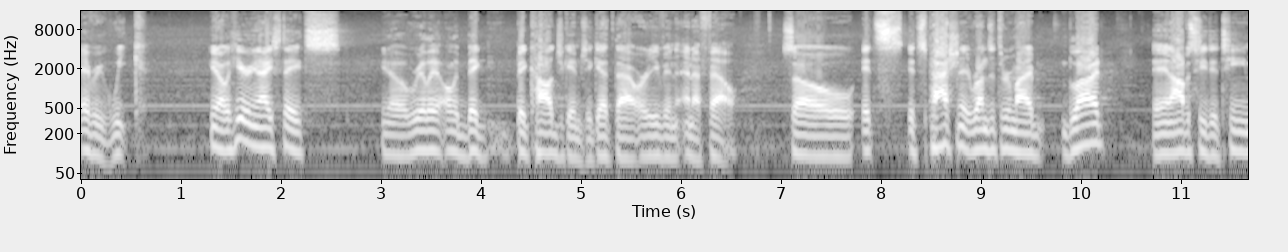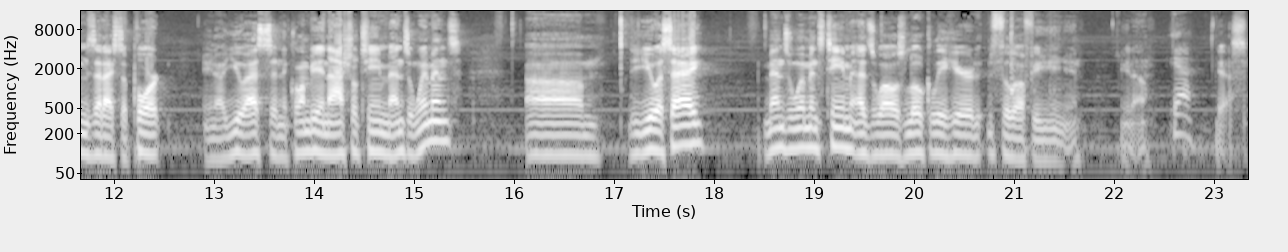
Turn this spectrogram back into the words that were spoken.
every week. You know, here in the United States, you know, really only big big college games you get that, or even NFL. So it's it's passionate, it runs it through my blood, and obviously the teams that I support, you know, U.S. and the Colombian national team, men's and women's, um, the USA, men's and women's team, as well as locally here, Philadelphia Union. You know. Yeah. Yes.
